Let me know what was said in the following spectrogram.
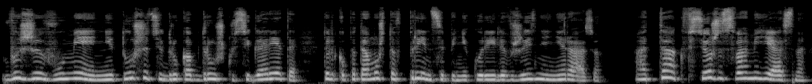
Вы же в уме не тушите друг об дружку сигареты только потому, что в принципе не курили в жизни ни разу. А так все же с вами ясно.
